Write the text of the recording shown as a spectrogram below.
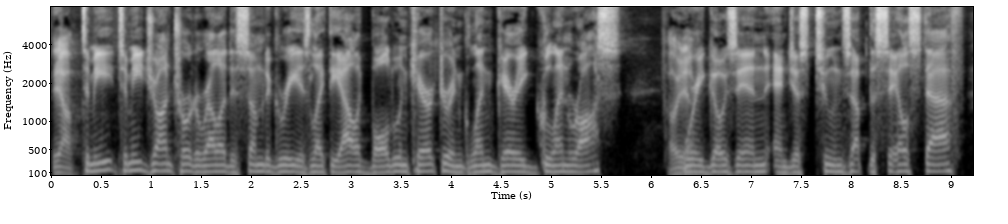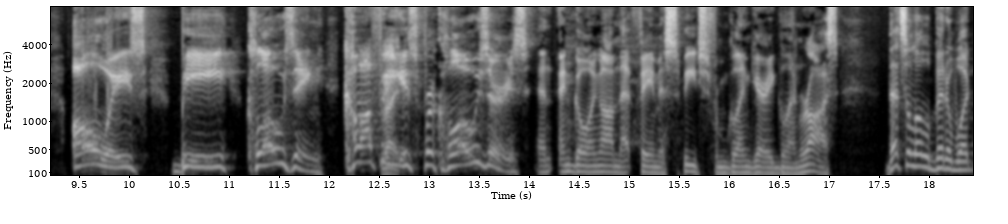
Yeah. To me, to me, John Tortorella to some degree is like the Alec Baldwin character in Glengarry Glen Ross, Oh yeah. where he goes in and just tunes up the sales staff. Always be closing. Coffee Right. is for closers, and and going on that famous speech from Glenn Glengarry Glen Ross. That's a little bit of what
